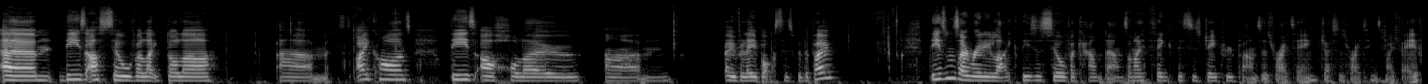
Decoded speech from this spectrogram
Um, these are silver, like dollar um, icons. These are hollow um, overlay boxes with a bow. These ones I really like. These are silver countdowns, and I think this is J. Crew Plans' writing. Jess's writing is my fave.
